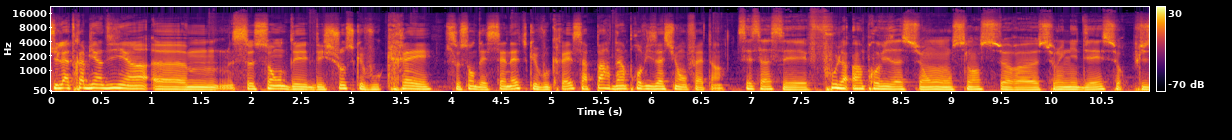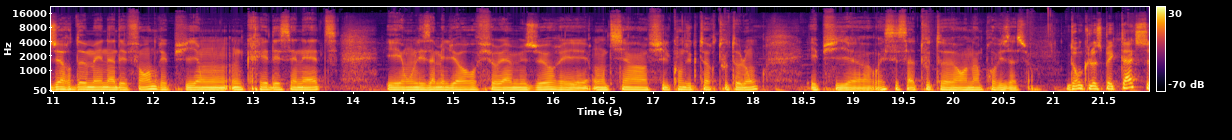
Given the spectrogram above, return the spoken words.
Tu l'as très bien dit, hein, euh, ce sont des, choses que vous créez, ce sont des scénettes que vous créez, ça part d'improvisation en fait. hein. C'est ça, c'est full improvisation. On se lance sur, euh, sur une idée, sur plusieurs domaines à défendre, et puis on, on crée des scénettes et on les améliore au fur et à mesure, et on tient un fil conducteur tout au long. Et puis, euh, ouais, c'est ça, tout euh, en improvisation. Donc le spectacle, ce,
